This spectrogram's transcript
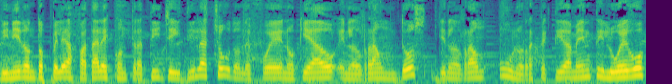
Vinieron dos peleas fatales contra TJ Dillashaw, donde fue noqueado en el round 2 y en el round 1 respectivamente, y luego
